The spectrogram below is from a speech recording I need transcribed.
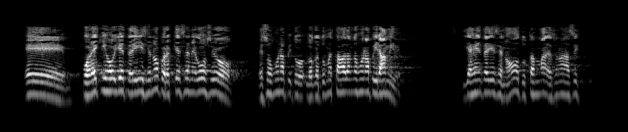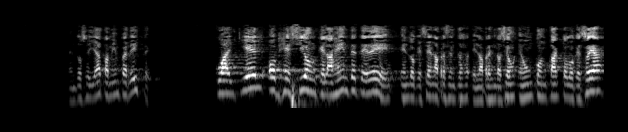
eh, por X o Y te dice, no, pero es que ese negocio, eso es una, lo que tú me estás hablando es una pirámide. Y hay gente que dice, no, tú estás mal, eso no es así. Entonces ya también perdiste. Cualquier objeción que la gente te dé en lo que sea, en la presentación, en la presentación, en un contacto, lo que sea,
